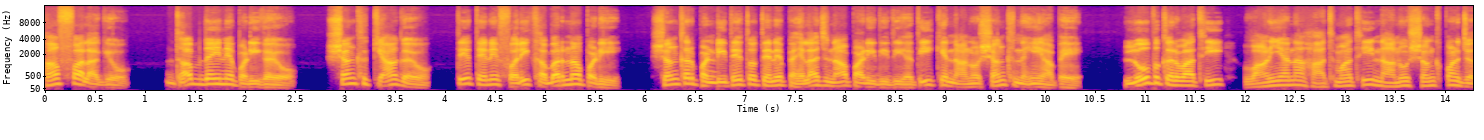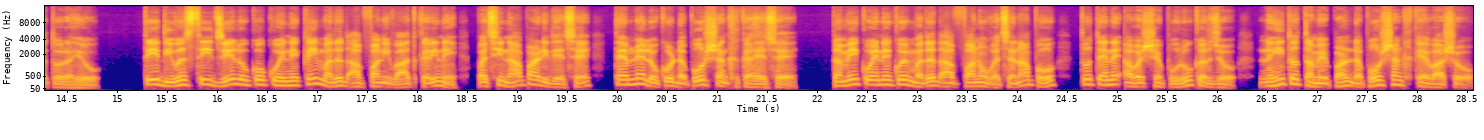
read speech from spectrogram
હાંફવા લાગ્યો. ધબ દઈને પડી ગયો. શંખ ક્યાં ગયો? તે તેને ફરી ખબર ન પડી. શંકર પંડિતે તો તેને પહેલા જ ના પાડી દીધી હતી કે નાનો શંખ નહીં આપે. લોભ કરવાથી વાણિયાના હાથમાંથી નાનો શંખ પણ જતો રહ્યો. તે દિવસથી જે લોકો કોઈને કંઈ મદદ આપવાની વાત કરીને પછી ના પાડી દે છે, તેમને લોકો ડપોર શંખ કહે છે. તમે કોઈને કોઈ મદદ આપવાનું વચન આપો, તો તેને અવશ્ય પૂરું કરજો, નહીં તો તમે પણ ડપોર શંખ કહેવાશો.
